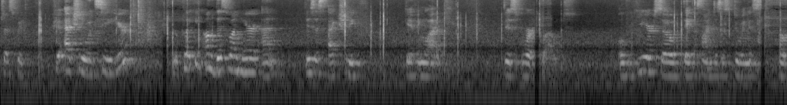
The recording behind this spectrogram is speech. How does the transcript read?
just quick. If you actually would see here, you're clicking on this one here, and this is actually giving like this word cloud over here. So data scientist is doing his or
